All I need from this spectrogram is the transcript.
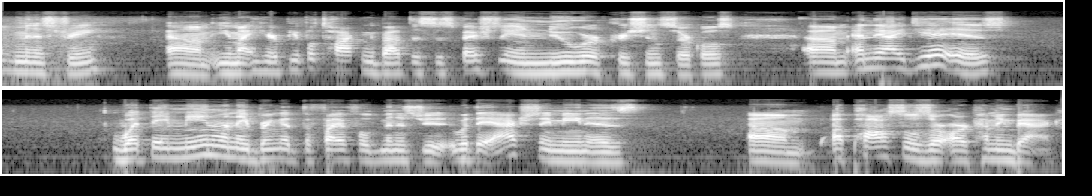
ministry. Um, you might hear people talking about this, especially in newer Christian circles. Um, and the idea is what they mean when they bring up the fivefold ministry, what they actually mean is um, apostles are, are coming back.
